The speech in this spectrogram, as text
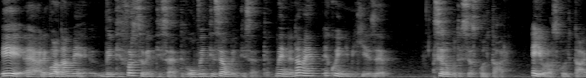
E eh, arrivò da me, 20, forse 27, o 26 o 27, venne da me e quindi mi chiese se lo potessi ascoltare. E io lo ascoltai.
